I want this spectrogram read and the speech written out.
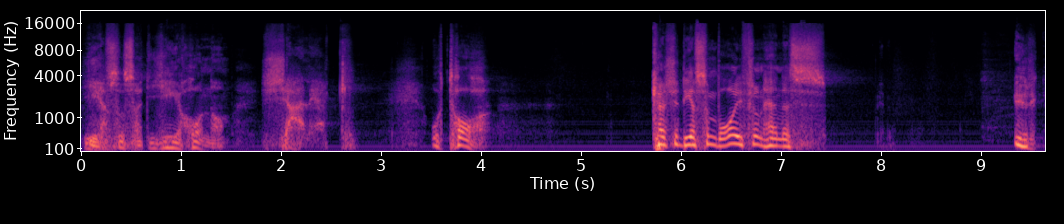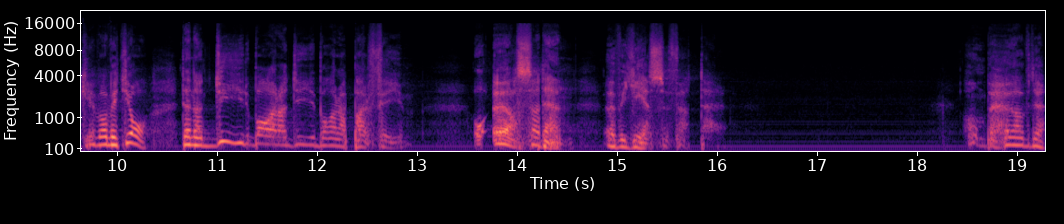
Jesus, att ge honom kärlek. Och ta kanske det som var ifrån hennes yrke, vad vet jag, denna dyrbara, dyrbara parfym och ösa den över Jesu fötter. Hon behövde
